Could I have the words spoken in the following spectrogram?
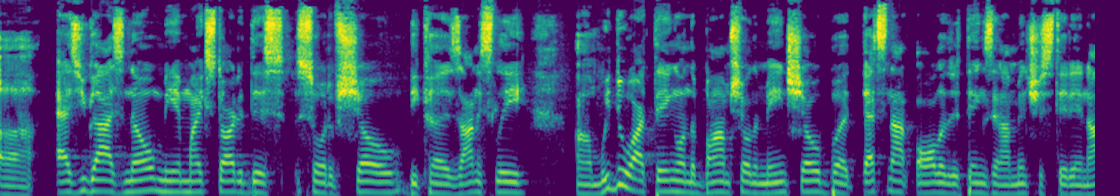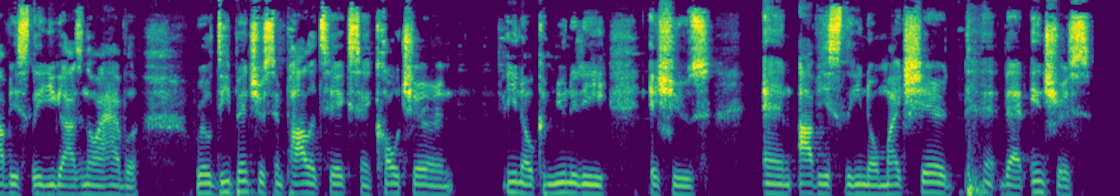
Uh, as you guys know, me and Mike started this sort of show because honestly, um, we do our thing on the bomb show, the main show, but that's not all of the things that I'm interested in. Obviously, you guys know I have a real deep interest in politics and culture and, you know, community issues. And obviously, you know, Mike shared that interest.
